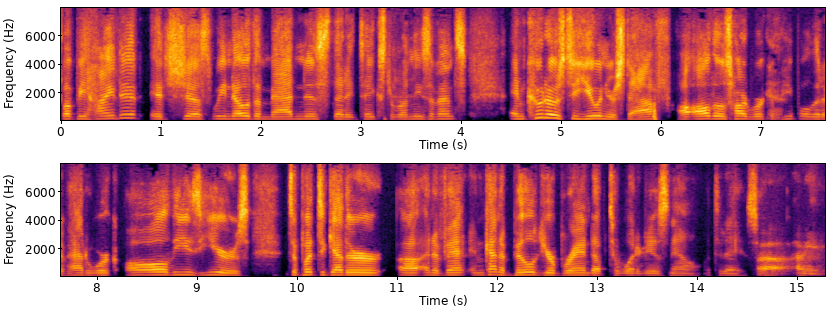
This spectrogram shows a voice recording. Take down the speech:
but behind it, it's just we know the madness that it takes to run these events. And kudos to you and your staff, all, those hardworking Yeah. people that have had to work all these years to put together uh, an event and kind of build your brand up to what it is now today. So Well, I mean,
